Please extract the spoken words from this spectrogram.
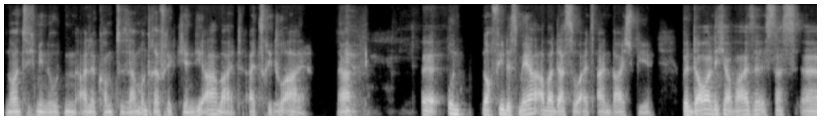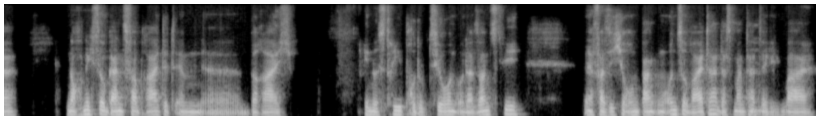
90 Minuten, alle kommen zusammen und reflektieren die Arbeit als Ritual. Ja. ja. Äh, und noch vieles mehr, aber das so als ein Beispiel. Bedauerlicherweise ist das äh, noch nicht so ganz verbreitet im äh, Bereich Industrie, Produktion oder sonst wie. Versicherung, Banken und so weiter, dass man mhm. tatsächlich mal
